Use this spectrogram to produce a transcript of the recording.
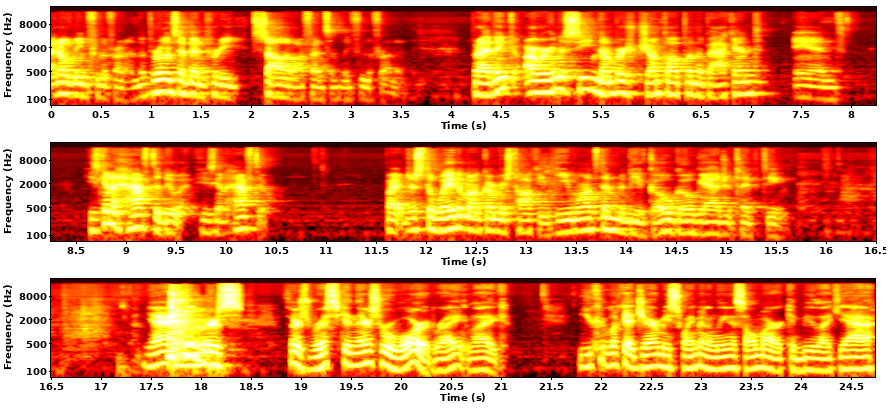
I don't mean from the front end. The Bruins have been pretty solid offensively from the front end, but I think are we going to see numbers jump up on the back end, and he's going to have to do it. He's going to have to. But just the way that Montgomery's talking, he wants them to be a go go gadget type of team. Yeah, I mean, there's there's risk and there's reward, right? Like you can look at Jeremy Swayman and Linus Ullmark and be like, yeah,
